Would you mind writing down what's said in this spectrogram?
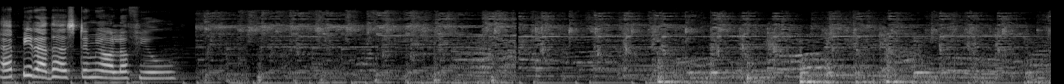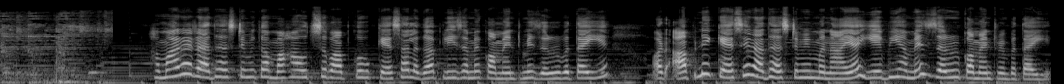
Happy Radha Ashtami all of you हमारा राधा अष्टमी का महा उत्सव आपको कैसा लगा प्लीज़ हमें कमेंट में ज़रूर बताइए। और आपने कैसे राधा अष्टमी मनाया, ये भी हमें ज़रूर कमेंट में बताइए।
